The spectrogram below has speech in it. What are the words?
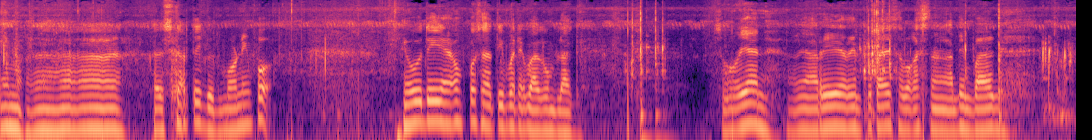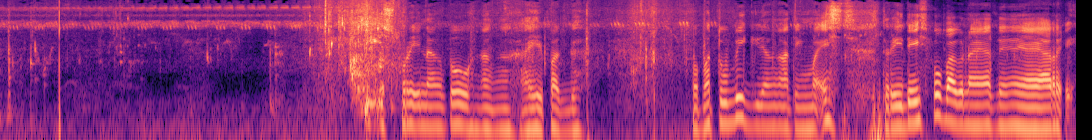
So yan mga kadiskarte, good morning po. New day na po sa ating panibagong vlog. So ayan, nangyari rin po tayo sa wakas ng ating bag. I-spray ng to ng ay pag papatubig ng ating mais. 3 days po bago na natin nangyayari.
